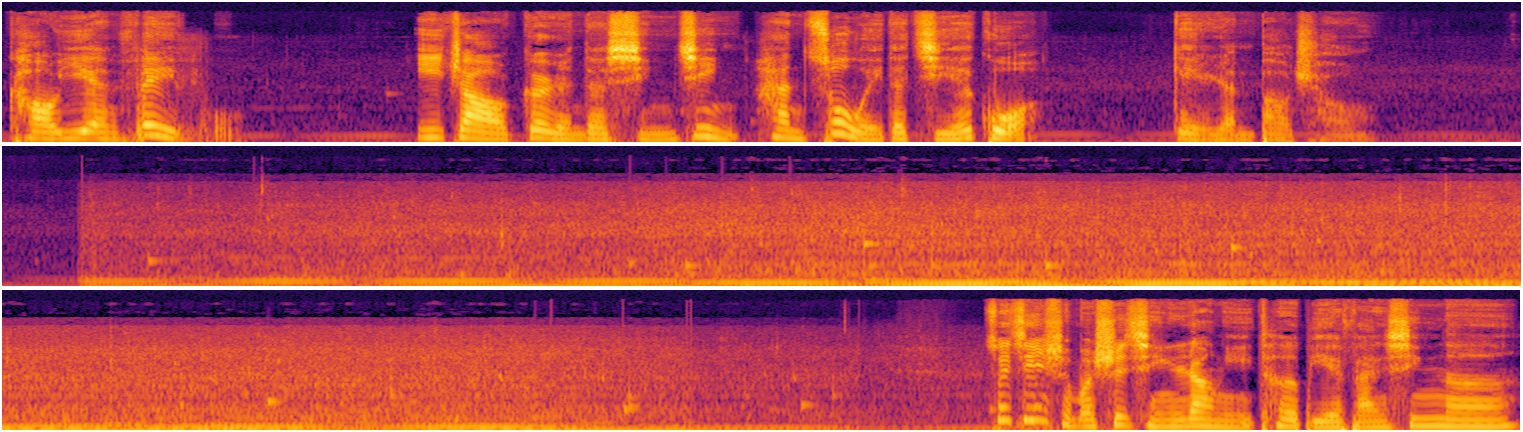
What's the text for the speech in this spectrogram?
考验肺腑，依照个人的行径和作为的结果，给人报酬。最近什么事情让你特别烦心呢？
